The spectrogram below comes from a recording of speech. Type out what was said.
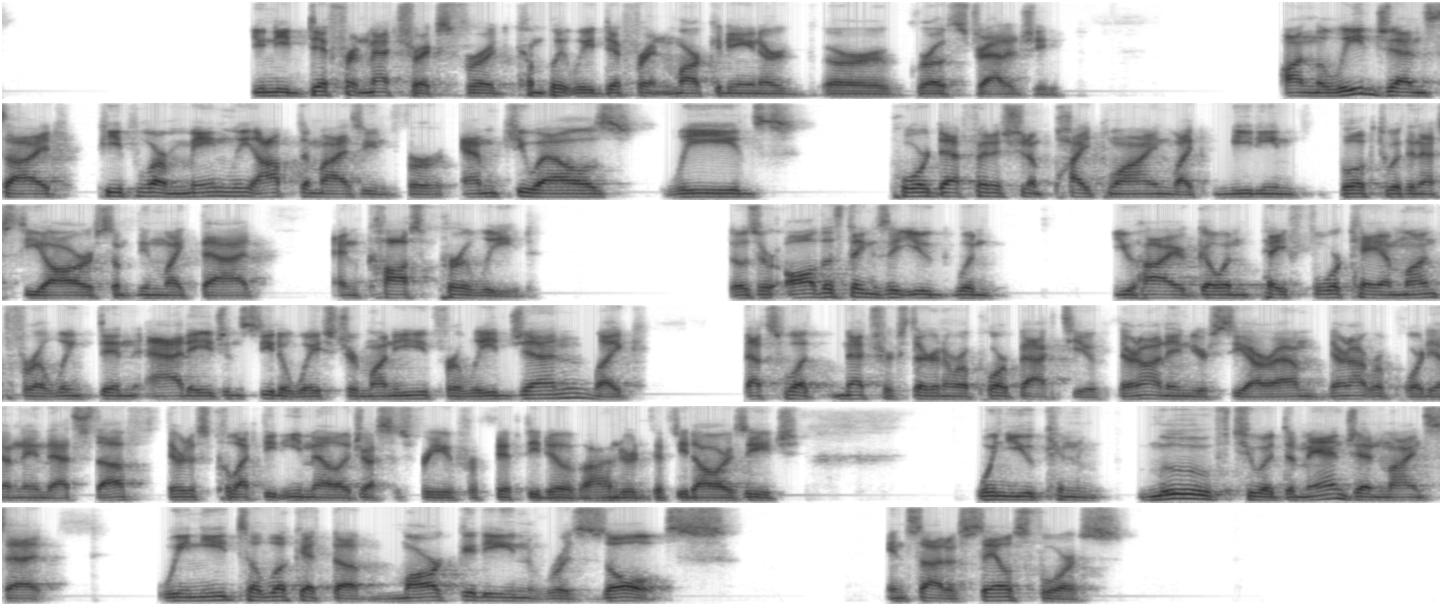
You need different metrics for a completely different marketing or, or growth strategy. On the lead gen side, people are mainly optimizing for MQLs, leads, poor definition of pipeline, like meeting booked with an SDR or something like that, and cost per lead. Those are all the things that you, when you hire go and pay 4k a month for a linkedin ad agency to waste your money for lead gen like that's what metrics they're going to report back to you. They're not in your crm they're not reporting on any of that stuff. They're just collecting email addresses for you for 50 to 150 dollars each. When you can move to a demand gen mindset we need to look at the marketing results inside of salesforce.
